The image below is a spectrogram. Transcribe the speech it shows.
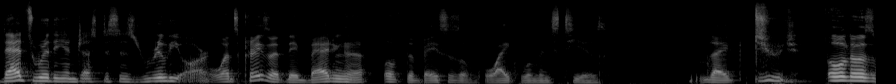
that's where the injustices really are. What's crazy that they're banning her off the basis of white women's tears. Like Dude, all those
